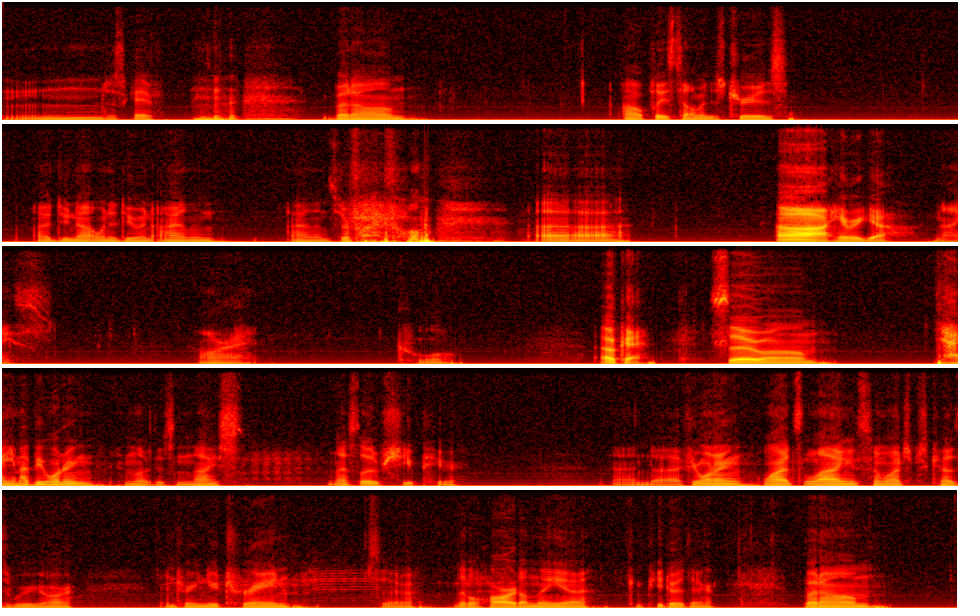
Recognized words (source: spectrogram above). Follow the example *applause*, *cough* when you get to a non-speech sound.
Mm, just cave. *laughs* but, um... Oh, please tell me there's trees. I do not want to do an island... Island *laughs* survival. uh... Ah, here we go. Nice. Alright. Cool. Okay. So, um, yeah, you might be wondering, and look, there's a nice, nice load of sheep here. And uh, if you're wondering why it's lagging so much, it's because we are entering new terrain. So, a little hard on the uh, computer there. But, um,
